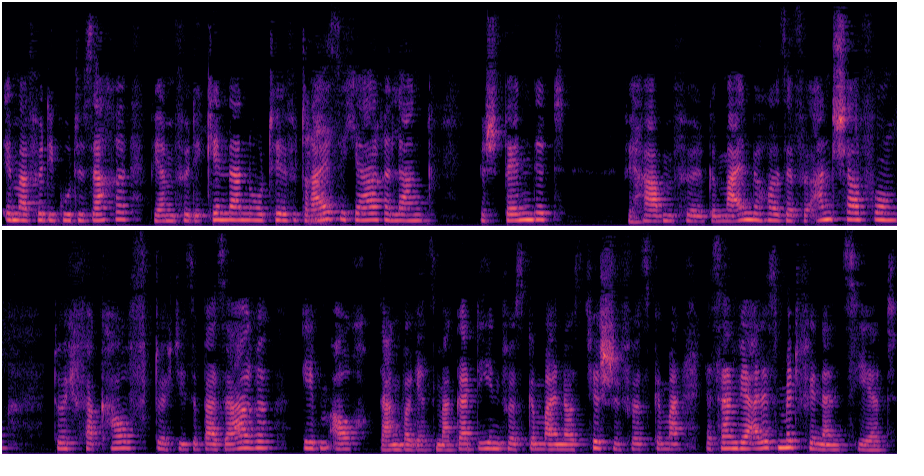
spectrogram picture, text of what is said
immer für die gute Sache. Wir haben für die Kindernothilfe 30 Jahre lang gespendet. Wir haben für Gemeindehäuser, für Anschaffung, durch Verkauf, durch diese Basare eben auch, sagen wir jetzt mal, Gardinen fürs Gemeindehaus, Tische fürs Gemeindehaus. Das haben wir alles mitfinanziert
